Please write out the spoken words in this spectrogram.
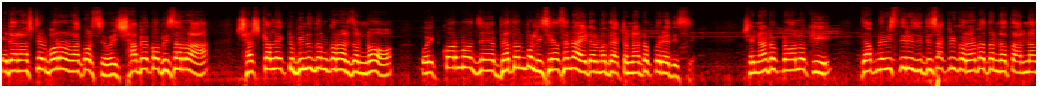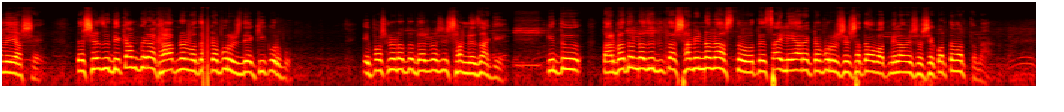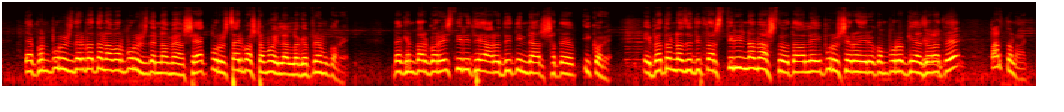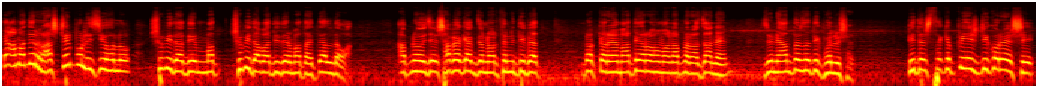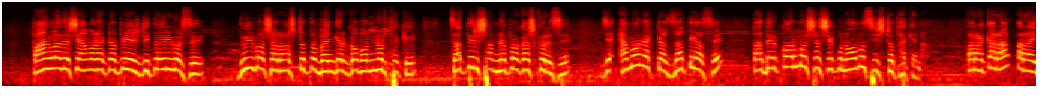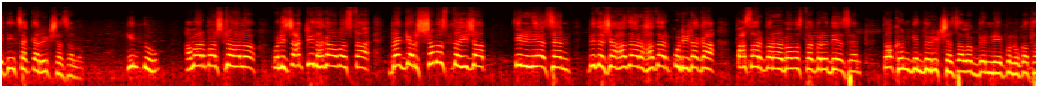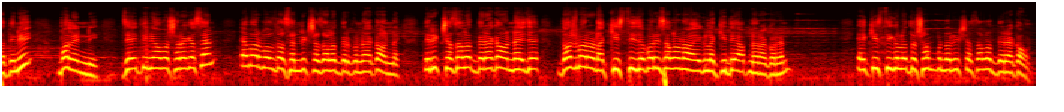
এটা রাষ্ট্রের বড়রা করছে। ওই সাবেক অফিসাররা শেষকালে একটু বিনোদন করার জন্য ওই কর্ম যে বেতন পলিসি আছে না, এটার মধ্যে একটা নাটক করে দিচ্ছে সেই নাটকটা হলো কি, যে আপনার স্ত্রী যদি চাকরি করে, বেতনটা তার নামেই আসে। তো সে যদি কাম করে খায়, আপনার মতো একটা পুরুষ দিয়ে কি করব। এই প্রশ্নটা তো দেশবাসীর সামনে জাগে। কিন্তু তার বেতনটা যদি তার স্বামীর নামে আসতো, তো চাইলে আর একটা পুরুষের সাথে অবাধ মেলামেশা সে করতে পারতো না। এখন পুরুষদের বেতন আবার পুরুষদের নামে আসে। এক পুরুষ চার পাঁচটা মহিলার লগে প্রেম করে। দেখেন তার ঘরে স্ত্রী থেকে আরও দুই তিনটার সাথে ই করে। এই বেতনটা যদি তার স্ত্রীর নামে আসতো তাহলে এই পুরুষেরও এরকম প্রক্রিয়া জড়াতে পারতো না। তা আমাদের রাষ্ট্রের পলিসি হলো সুবিধাদের মাত- সুবিধাবাদীদের মাথায় তেল দেওয়া। আপনি ওই যে সাবেক একজন অর্থনীতিবিদ ডক্টর এম আতিয়া রহমান আপনারা জানেন যিনি আন্তর্জাতিক ফেলোশিপ বিদেশ থেকে পিএইচডি করে এসে বাংলাদেশে এমন একটা পিএইচডি তৈরি করছে দুই বছর রাষ্ট্রত্ব ব্যাংকের গভর্নর থেকে জাতির সামনে প্রকাশ করেছে যে এমন একটা জাতি আছে, তাদের কর্মশেষে কোনো অবশিষ্ট থাকে না। তারা কারা? তারা এই তিন চাক্কার রিক্সা চালক। কিন্তু আমার প্রশ্ন হলো, উনি চাকরি থাকা অবস্থায় ব্যাংকের সমস্ত হিসাব তিনি নিয়েছেন, বিদেশে হাজার হাজার কোটি টাকা পাচার করার ব্যবস্থা করে দিয়েছেন। তখন কিন্তু রিক্সা চালকদের নিয়ে কোনো কথা তিনি বলেননি। যেই তিনি অবসরে গেছেন এবার বলতেছেন রিক্সা চালকদের কোনো অ্যাকাউন্ট নাই। তো রিক্সা চালকদের অ্যাকাউন্ট নাই যে দশ বারোটা কিস্তি যে পরিচালনা হয়, এগুলো কী দিয়ে আপনারা করেন? এই কিস্তিগুলো তো সম্পূর্ণ রিক্সা চালকদের অ্যাকাউন্ট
